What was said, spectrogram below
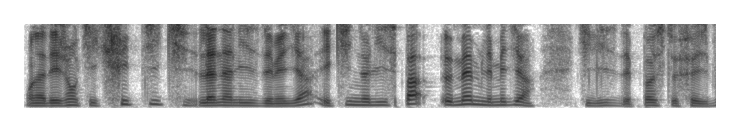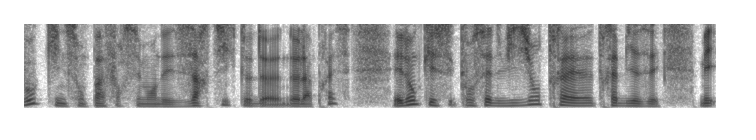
on a des gens qui critiquent l'analyse des médias et qui ne lisent pas eux-mêmes les médias, qui lisent des posts Facebook qui ne sont pas forcément des articles de la presse, et donc qui ont cette vision très, très biaisée. Mais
